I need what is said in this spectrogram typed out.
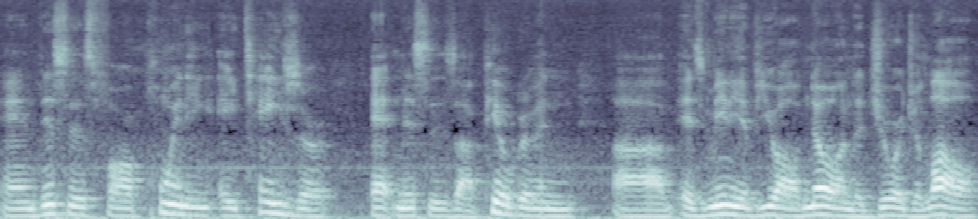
and this is for pointing a taser at Mrs. Uh, Pilgrim. And uh, as many of you all know, under Georgia law,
